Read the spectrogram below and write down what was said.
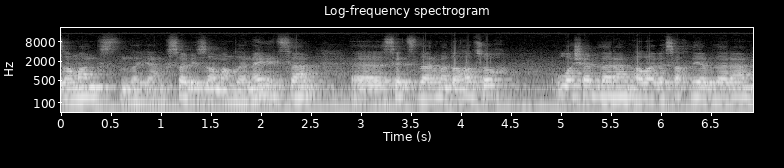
zaman qısıtında, yəni qısa bir zamanda nə etsəm, seçicilərimə daha çox ulaşa bilərəm, əlaqə saxlaya bilərəm,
